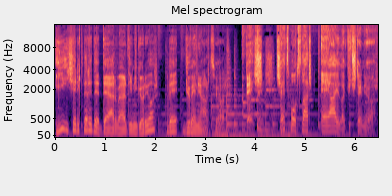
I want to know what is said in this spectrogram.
iyi içeriklere de değer verdiğini görüyor ve güveni artıyor. 5. Chatbotlar AI ile güçleniyor.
